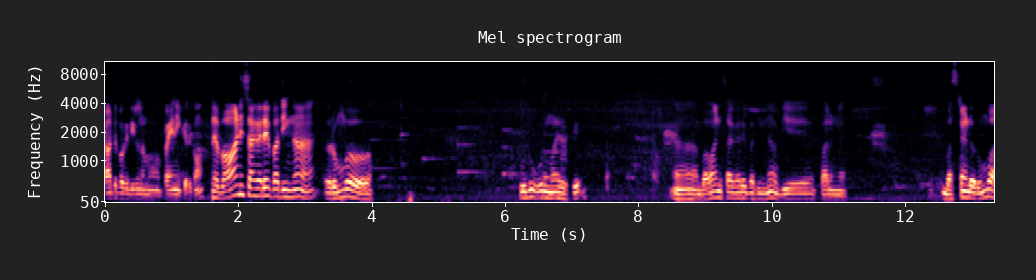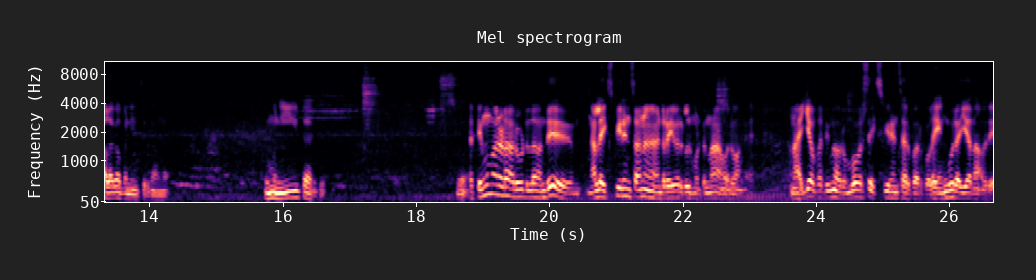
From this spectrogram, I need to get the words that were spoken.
காட்டுப்பகுதியில் நம்ம பயணிக்க இருக்கோம். இந்த பவானி சாகரே பார்த்திங்கன்னா ரொம்ப புது ஊர் மாதிரி இருக்குது பவானி சாகரே பார்த்திங்கன்னா அப்படியே பாருங்களேன். பஸ் ஸ்டாண்டை ரொம்ப அழகாக பண்ணி வச்சுருக்காங்க. ரொம்ப நீட்டாக இருக்குது தெங்குமாரடா ரோட்டில் வந்து நல்ல எக்ஸ்பீரியன்ஸான டிரைவர்கள் மட்டும்தான் வருவாங்க. ஆனால் ஐயா பார்த்தீங்கன்னா ரொம்ப வருஷம் எக்ஸ்பீரியன்ஸாக இருப்பார் போல். எங்கள் ஊர் ஐயா தான் அவர்.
